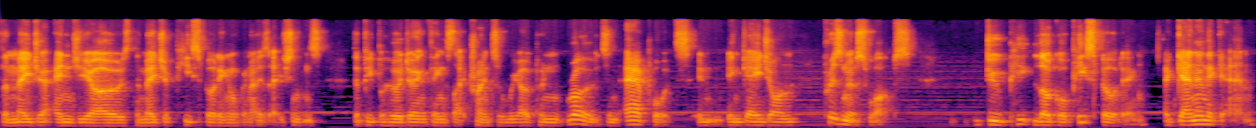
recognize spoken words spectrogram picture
the major NGOs, the major peace building organizations, the people who are doing things like trying to reopen roads and airports, in, engage on prisoner swaps, do pe local peace building again and again,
